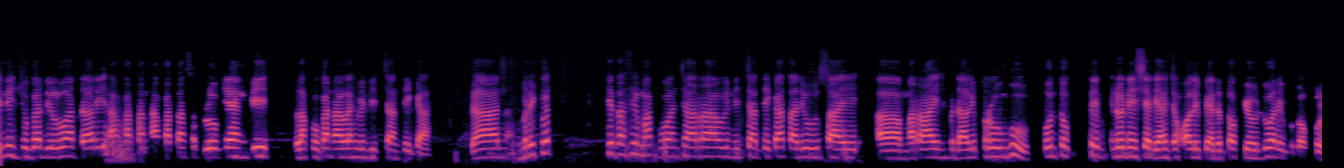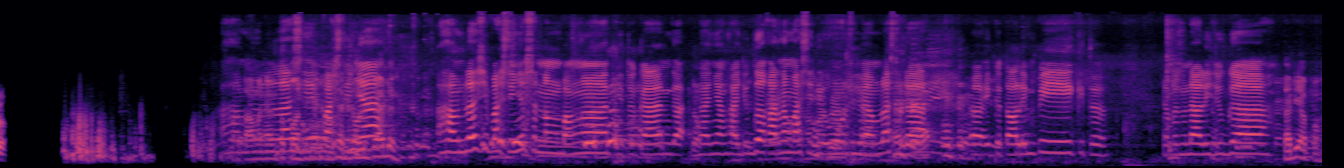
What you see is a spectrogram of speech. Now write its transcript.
Ini juga di luar dari angkatan-angkatan sebelumnya yang dilakukan oleh Windy Cantika. Dan berikut kita simak wawancara Windy Cantika tadi usai uh, meraih medali perunggu untuk tim Indonesia di ajang Olimpiade Tokyo 2020. Alhamdulillah sih pastinya Alhamdulillah sih pastinya seneng banget gitu kan. Nggak nggak nyangka juga karena masih di umur 19 sudah uh, ikut Olimpik gitu dapat medali juga. Tadi apa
